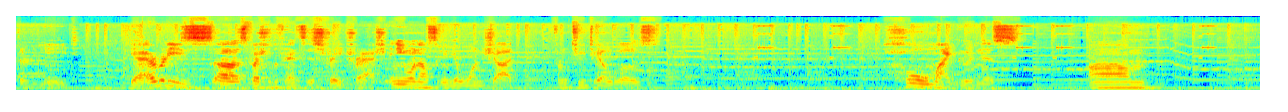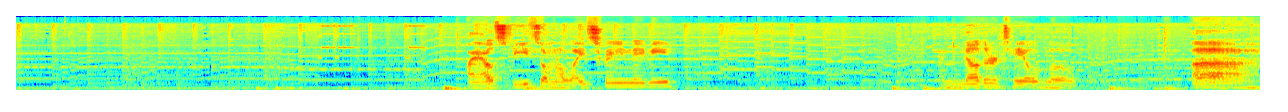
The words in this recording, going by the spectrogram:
38. Yeah, everybody's uh, special defense is straight trash. Anyone else can get one shot from two tail glows. Oh my goodness. Um. I outspeed, so I'm gonna light screen maybe. Another tail glow. Ah. Uh,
